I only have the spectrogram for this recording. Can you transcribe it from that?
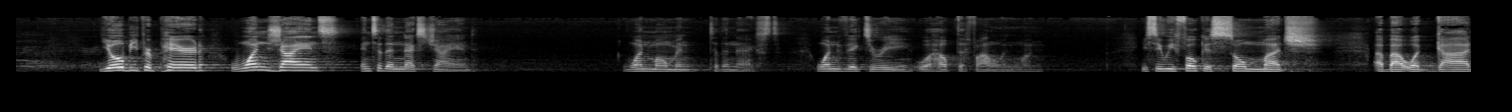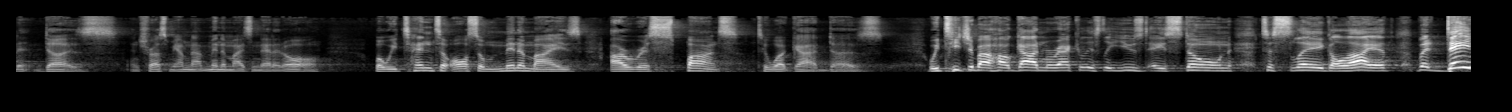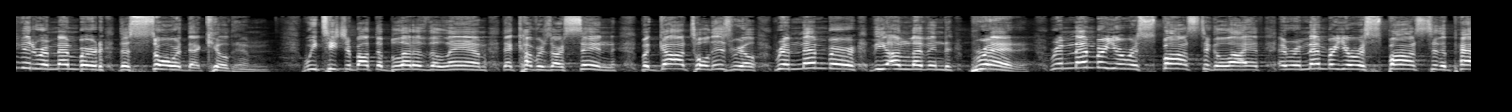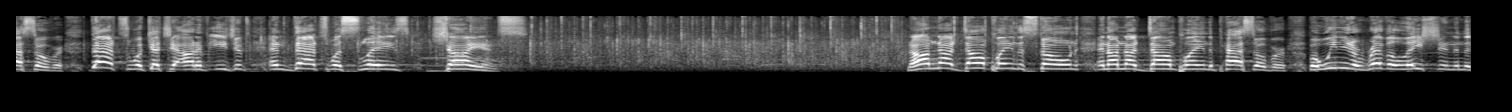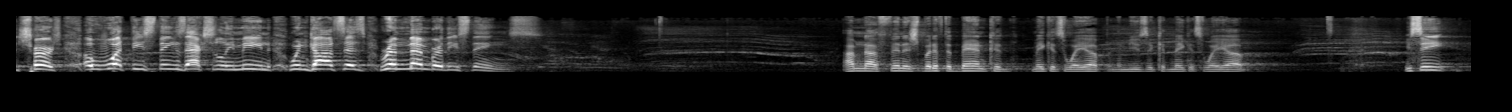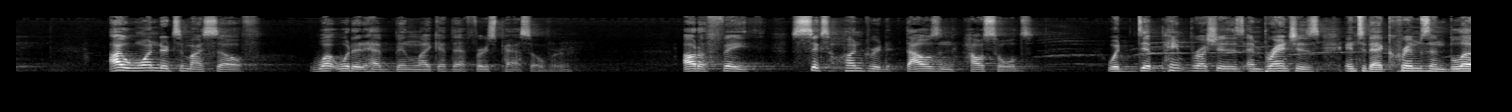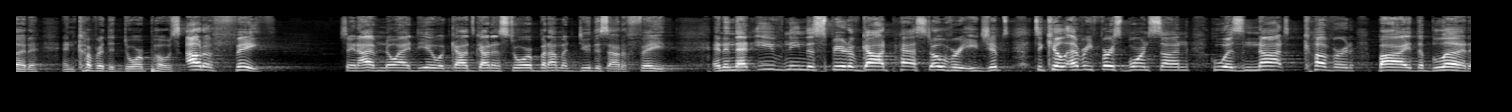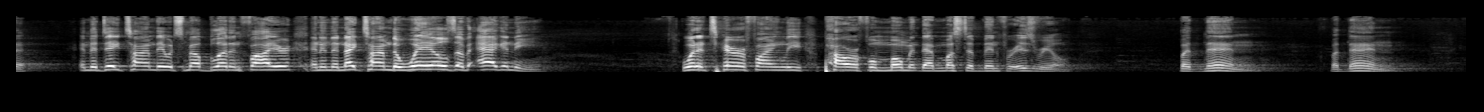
You'll be prepared one giant into the next giant, one moment to the next. One victory will help the following one. You see, we focus so much about what God does, and trust me, I'm not minimizing that at all, but we tend to also minimize our response to what God does. We teach about how God miraculously used a stone to slay Goliath, but David remembered the sword that killed him. We teach about the blood of the lamb that covers our sin, but God told Israel, remember the unleavened bread. Remember your response to Goliath and remember your response to the Passover. That's what gets you out of Egypt and that's what slays giants. Now, I'm not downplaying the stone and I'm not downplaying the Passover, but we need a revelation in the church of what these things actually mean when God says, remember these things. I'm not finished, but if the band could make its way up and the music could make its way up. You see, I wondered to myself, what would it have been like at that first Passover? Out of faith, 600,000 households would dip paintbrushes and branches into that crimson blood and cover the doorposts out of faith, saying, I have no idea what God's got in store, but I'm going to do this out of faith. And in that evening, the Spirit of God passed over Egypt to kill every firstborn son who was not covered by the blood. In the daytime, they would smell blood and fire, and in the nighttime, the wails of agony. What a terrifyingly powerful moment that must have been for Israel. But then, but then,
